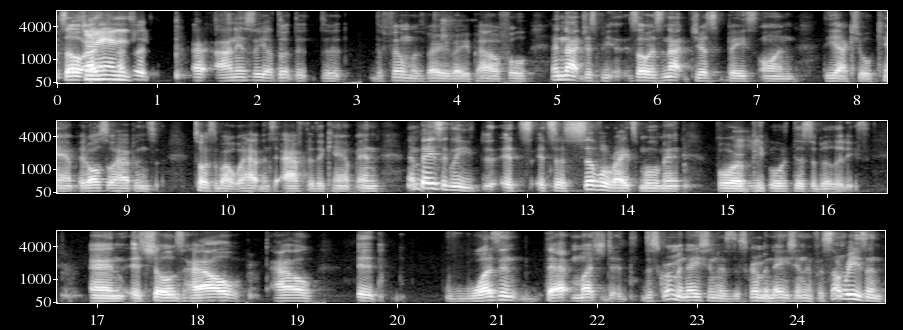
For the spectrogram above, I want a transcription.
So, So I, I thought, I, honestly, I thought that the the film was very very powerful, and not just be so. It's not just based on the actual camp. It also happens talks about what happens after the camp, and and basically it's it's a civil rights movement for Mhm. people with disabilities, and it shows how how it wasn't that much discrimination is discrimination. And for some reason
